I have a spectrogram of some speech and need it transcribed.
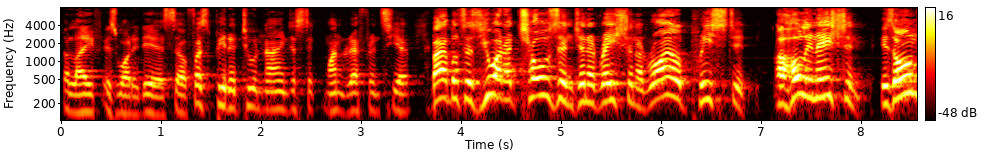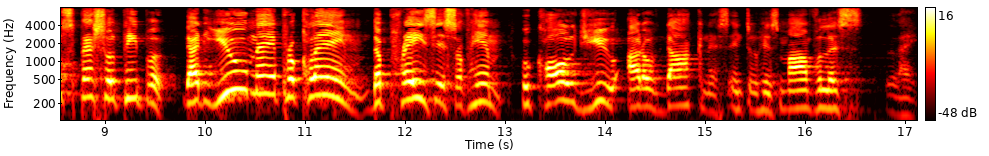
the life is what it is. So 1 Peter 2 9, just one reference here. Bible says, You are a chosen generation, a royal priesthood, a holy nation, his own special people, that you may proclaim the praises of him who called you out of darkness into his marvelous light.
